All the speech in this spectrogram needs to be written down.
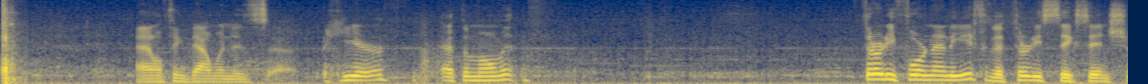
I don't think that one is uh, here at the moment. $34.98 for the 36 inch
